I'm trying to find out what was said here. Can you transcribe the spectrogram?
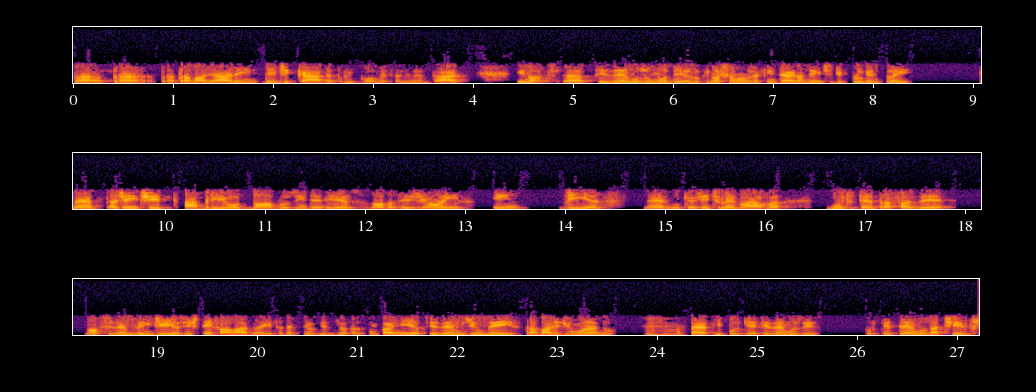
para trabalharem dedicada para o e-commerce alimentar. e nós uh, fizemos um modelo que nós chamamos aqui internamente de plug and play. Né? A gente abriu novos endereços, novas regiões em dias, né? O que a gente levava muito tempo para fazer, nós fizemos em dias. A gente tem falado aí, você deve ter ouvido de outras companhias, fizemos de um mês trabalho de um ano, uhum. tá? E por que fizemos isso? Porque temos ativos,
